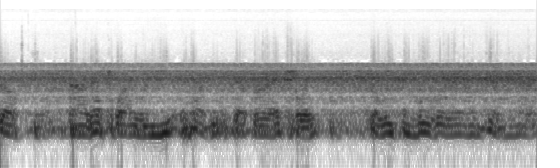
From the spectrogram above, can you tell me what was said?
So uh, that's why we have the stepper actually, so we can move around and uh,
